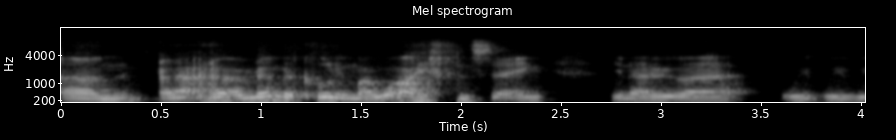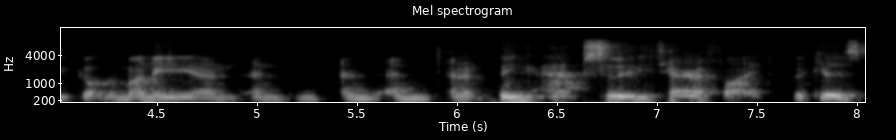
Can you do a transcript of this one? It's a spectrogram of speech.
Um, and I, I remember calling my wife and saying, you know, uh, we, we, got the money and, and, and, and, and being absolutely terrified because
